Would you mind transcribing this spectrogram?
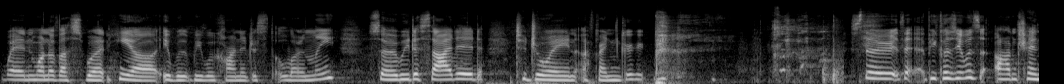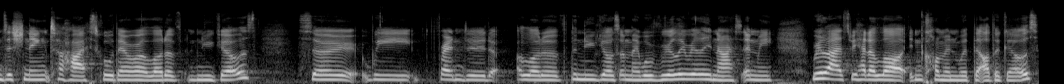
when one of us weren't here, it was, we were kind of just lonely. So we decided to join a friend group. so, th- because it was um, transitioning to high school, there were a lot of new girls. So we friended a lot of the new girls and they were really, really nice. And we realized we had a lot in common with the other girls.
